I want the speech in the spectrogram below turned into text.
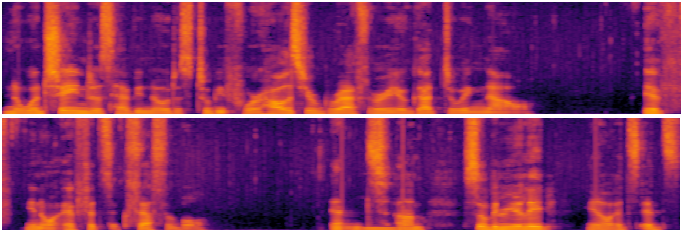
You know, what changes have you noticed to before? How is your breath or your gut doing now? If you know, if it's accessible. And mm-hmm. um, so we really, you know, it's it's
